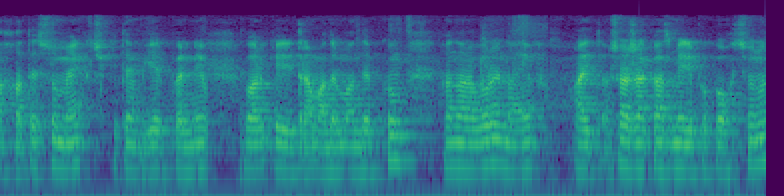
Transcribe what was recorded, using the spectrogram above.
նախատեսում ենք, չգիտեմ երբ կլինի վարկերի տրամադրման դեպքում հնարավոր է նաև այդ շարժակազմերի փոփոխությունը,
